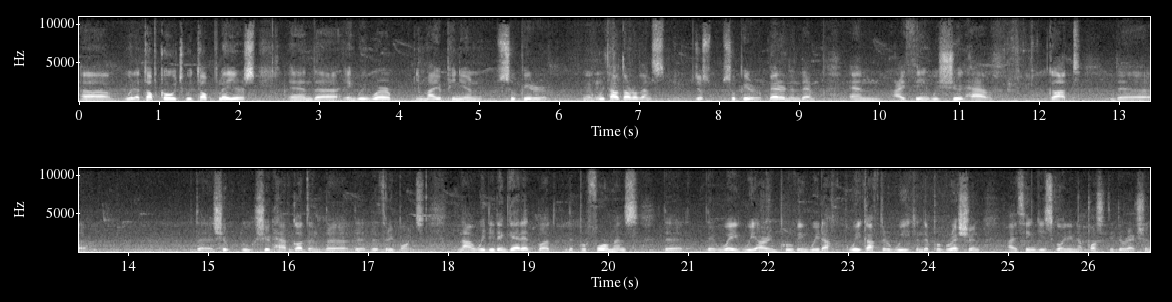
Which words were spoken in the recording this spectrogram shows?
uh, with a top coach, with top players, and uh, and we were, in my opinion, superior, mm-hmm. without arrogance, just superior, better than them, and I think we should have got the. The, should, should have gotten the, the, the three points. Now we didn't get it, but the performance, the the way we are improving week after week in the progression, I think is going in a positive direction.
